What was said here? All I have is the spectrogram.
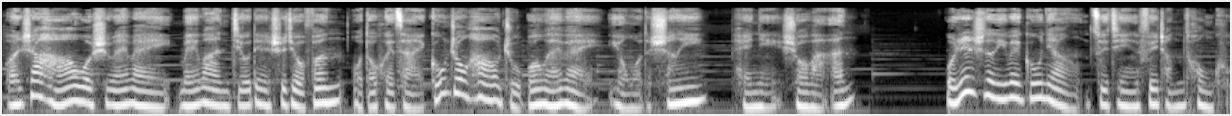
晚上好，我是伟伟。每晚九点十九分，我都会在公众号主播伟伟用我的声音陪你说晚安。我认识的一位姑娘最近非常的痛苦，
